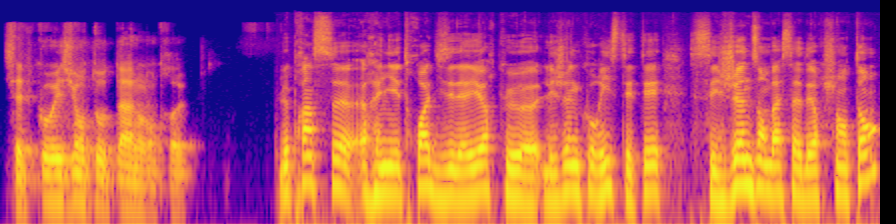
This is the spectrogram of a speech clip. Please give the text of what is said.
cette cohésion totale entre eux. Le prince Régnier III disait d'ailleurs que les jeunes choristes étaient ces jeunes ambassadeurs chantants,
